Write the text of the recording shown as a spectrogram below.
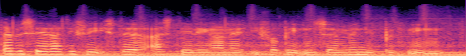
der besætter de fleste af stillingerne i forbindelse med nybygningen.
